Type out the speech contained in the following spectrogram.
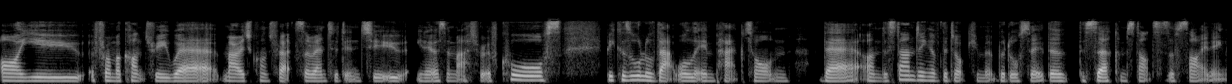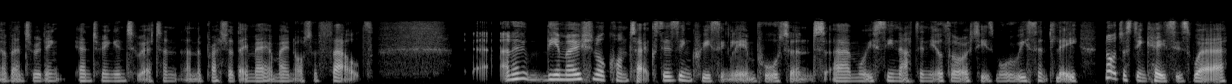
are you from a country where marriage contracts are entered into, you know, as a matter of course? Because all of that will impact on their understanding of the document, but also the, the circumstances of signing, of entering entering into it, and, and the pressure they may or may not have felt and I think the emotional context is increasingly important. Um, we've seen that in the authorities more recently, not just in cases where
